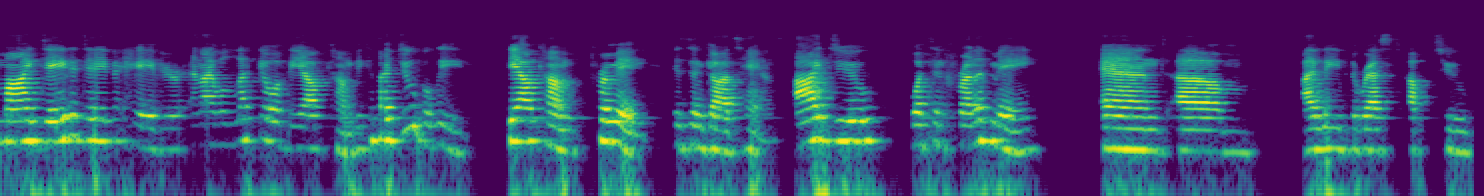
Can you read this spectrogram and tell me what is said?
my day-to-day behavior and I will let go of the outcome because I do believe the outcome for me is in God's hands. I do what's in front of me and um, I leave the rest up to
